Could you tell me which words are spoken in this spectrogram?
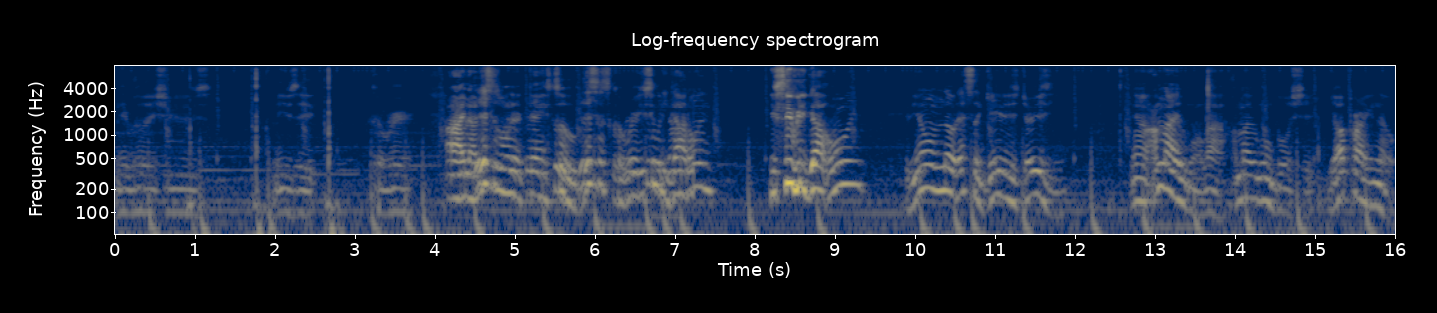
neighborhood shoes, music, career. All right, now this is one of the things too. This is career. You see what he got on? You see what he got on? If you don't know, that's a Gators jersey. Now, I'm not even gonna lie. I'm not even gonna bullshit. Y'all probably know.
